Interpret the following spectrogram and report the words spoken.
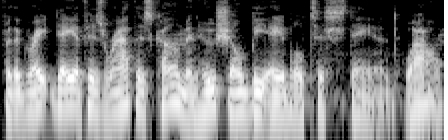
for the great day of his wrath is come, and who shall be able to stand? Wow.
